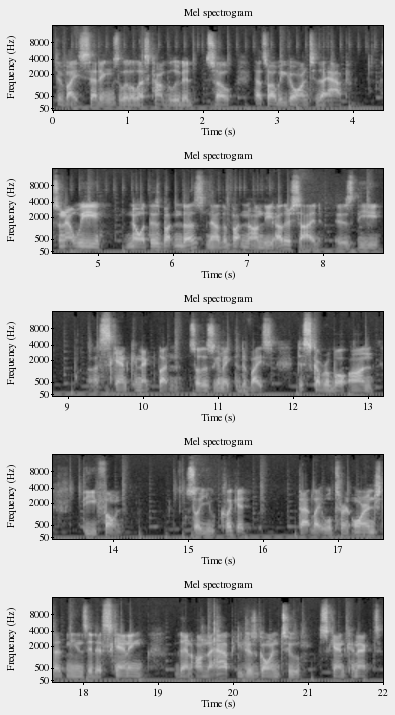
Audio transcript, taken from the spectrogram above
device settings a little less convoluted. So that's why we go onto the app. So now we know what this button does. Now the button on the other side is the uh, Scan Connect button. So this is gonna make the device discoverable on the phone. So you click it, that light will turn orange. That means it is scanning. Then on the app, you just go into Scan Connect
